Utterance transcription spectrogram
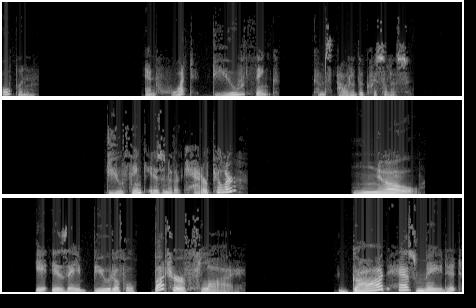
open. And what do you think comes out of the chrysalis? Do you think it is another caterpillar? No. It is a beautiful butterfly. God has made it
